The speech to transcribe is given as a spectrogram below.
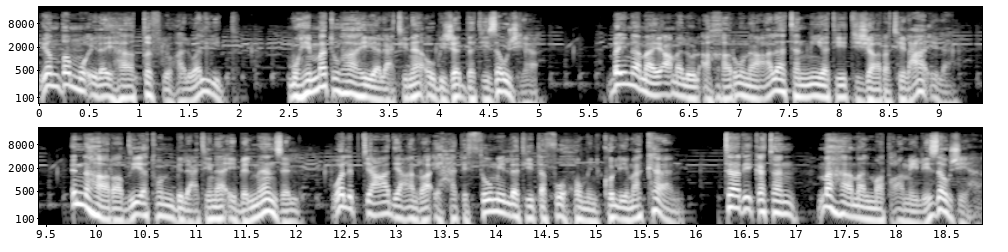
ينضم إليها طفلها الوليد. مهمتها هي الاعتناء بجدة زوجها. بينما يعمل الآخرون على تنمية تجارة العائلة. إنها راضية بالاعتناء بالمنزل والابتعاد عن رائحة الثوم التي تفوح من كل مكان، تاركة مهام المطعم لزوجها.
